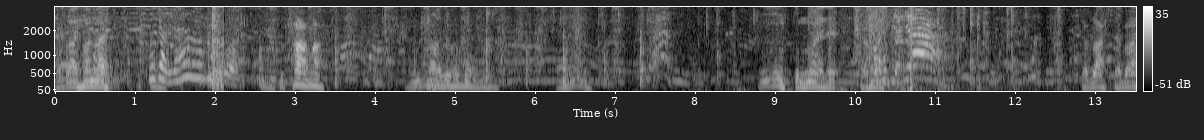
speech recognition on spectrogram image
จับเลยฮอนเลย có trời đó tham à à vô bộ อืมตุนหน้อยเนี่ยจับเลยจับเลยจับเลย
